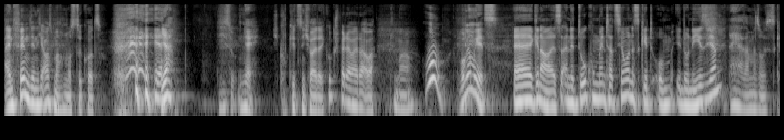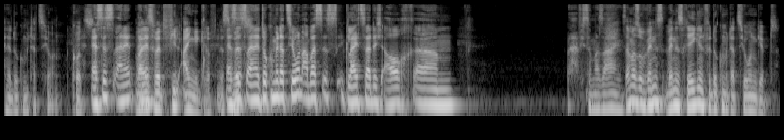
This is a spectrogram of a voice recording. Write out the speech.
Ein Film, den ich ausmachen musste kurz. ja. Ich so, nee, ich gucke jetzt nicht weiter. Ich gucke später weiter, aber. Genau. Uh, worum geht's? Äh, genau, es ist eine Dokumentation, es geht um Indonesien. Naja, sagen wir so, es ist keine Dokumentation. Kurz. Es ist eine, Weil eine es wird viel eingegriffen. Es wird, ist eine Dokumentation, aber es ist gleichzeitig auch, ähm, wie soll man sagen? Sag mal so, wenn es, wenn es Regeln für Dokumentationen gibt,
